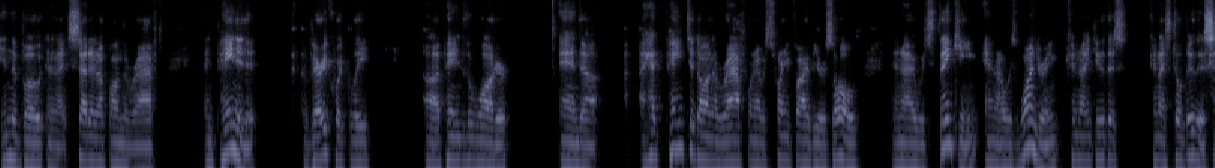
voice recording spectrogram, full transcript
in the boat and I set it up on the raft and painted it very quickly, uh, painted the water. And uh, I had painted on a raft when I was 25 years old. And I was thinking and I was wondering, can I do this? Can I still do this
